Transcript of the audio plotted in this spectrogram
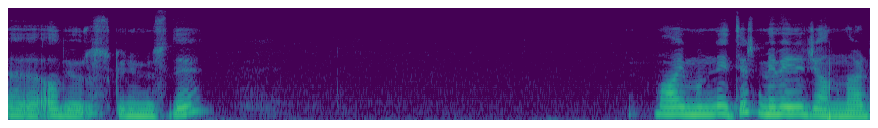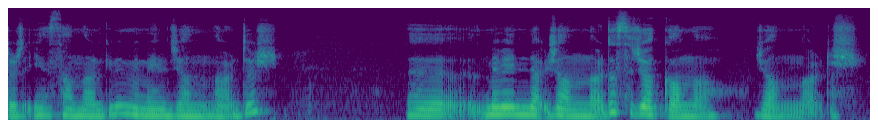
e, alıyoruz günümüzde. Maymun nedir? Memeli canlılardır. İnsanlar gibi memeli canlılardır. E, memeli canlılar da sıcakkanlı canlılardır.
